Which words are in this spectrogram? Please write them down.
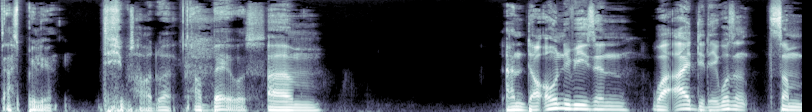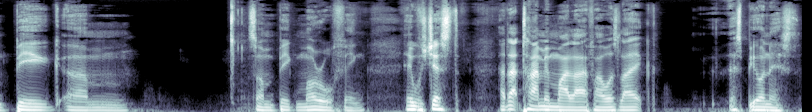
That's brilliant. It was hard work. I bet it was. Um, and the only reason why I did it wasn't some big, um, some big moral thing. It was just at that time in my life, I was like, let's be honest.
